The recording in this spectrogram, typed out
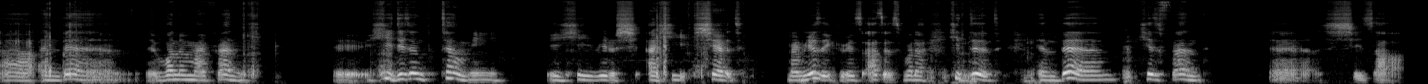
Uh, and then one of my friends, uh, he didn't tell me he will sh- uh, he shared my music with others, but uh, he did. And then his friend, uh, she's a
